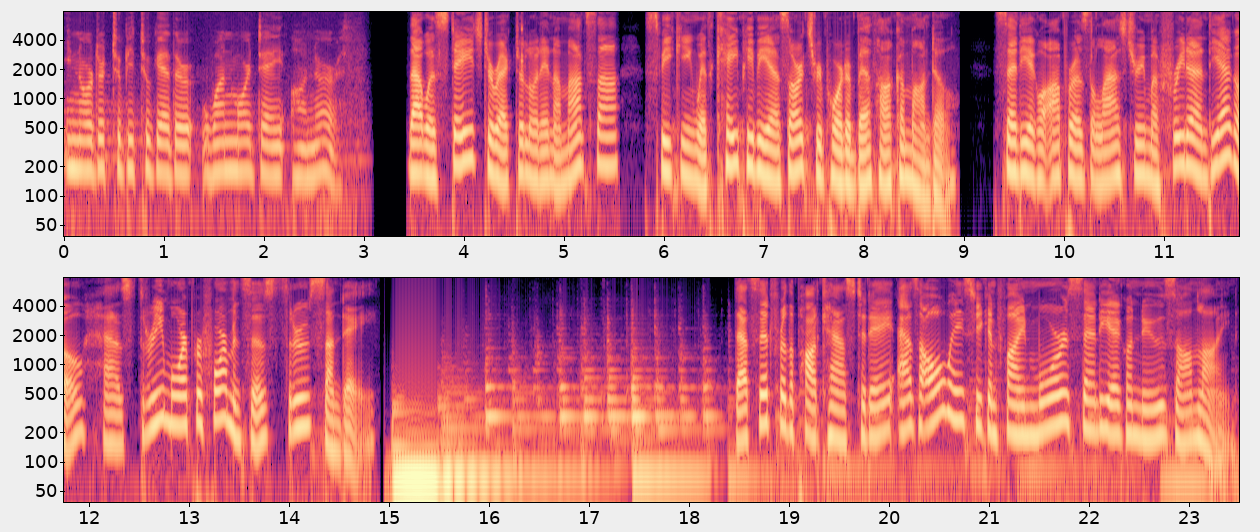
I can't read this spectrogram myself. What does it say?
in order to be together one more day on earth. That was stage director Lorena Maza speaking with KPBS arts reporter Beth Accomando. San Diego Opera's The Last Dream of Frida and Diego has three more performances through Sunday. That's it for the podcast today. As always, you can find more San Diego news online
